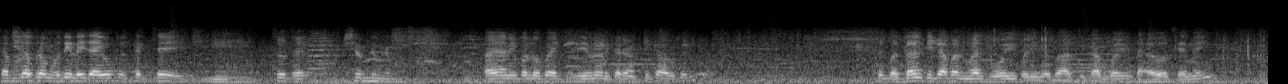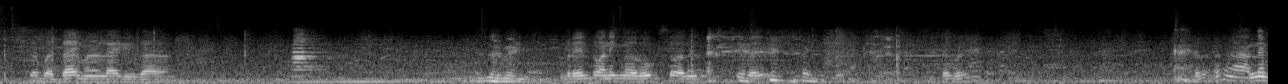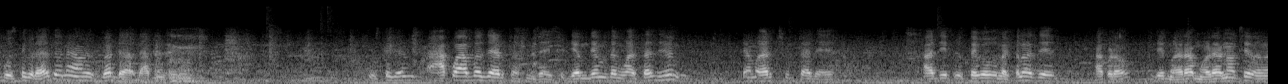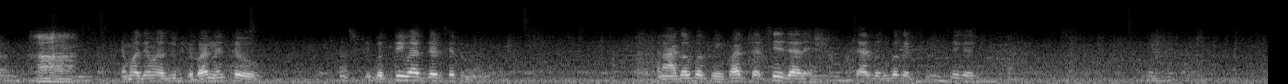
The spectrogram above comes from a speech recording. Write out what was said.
શબ્દ બ્રહ્મ સુધી લઈ જાય એવું પુસ્તક છે. શું છે? શબ્દ બ્રહ્મ. એની પર લોકોએ વિવરણ કર્યા ટીકાઓ કરી. તો બધાની ટીકા પર મારે જોવી પડી. ગયો આ ટીકામાં કોઈ ડાયો છે નહીં. તો બધાએ મને લાગ્યું કે બ્રેન ટોનિક નો રોગ છે? ખબર? અમને પુસ્તક રહ્યો હતો ને દાખલ પુસ્તક આપોઆપ જ અર્થ સમજાય છે. જેમ જેમ તમે વાંચતા છો ને તેમ અર્થ છૂટતા જાય આ જે પુસ્તકો લખેલા છે આપણો જે મારા મોડાનો છે ને એમાં જેમાં હજુ ફેરફાર નહીં થયો. બધી વાત જડ છે તમને અને આગળ પર ફેરફાર થશે જયારે. ત્યારે બધું બગડશે શું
